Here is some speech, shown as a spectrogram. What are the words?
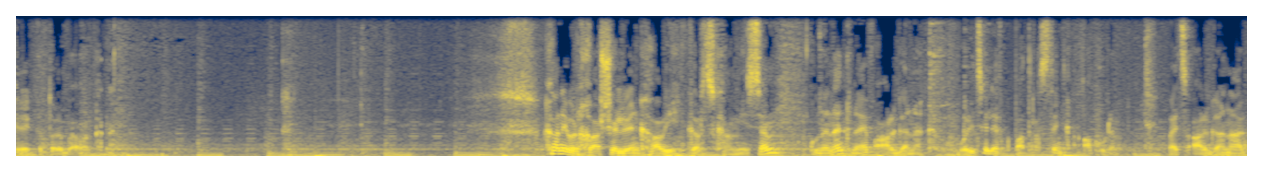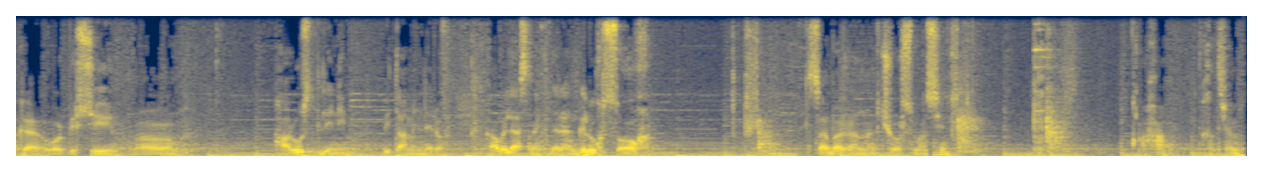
Երեք կտորը բավական է։ Քանի որ խաշելու ենք հավի կրծքամիսը, կունենանք նաև արգանակ, որից էլ եւ կպատրաստենք ապուրը։ Բայց արգանակը, որպեսի հարուստ լինի վիտամիններով, կավելացնենք նրան գլուխսող, սա բաժանանք 4 մասի։ Ահա, խնդրեմ։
